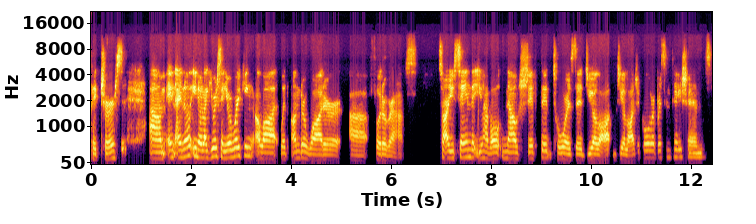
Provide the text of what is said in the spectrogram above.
pictures, um, and I know you know like you were saying you're working a lot with underwater uh, photographs. So are you saying that you have all now shifted towards the geolo- geological representations?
